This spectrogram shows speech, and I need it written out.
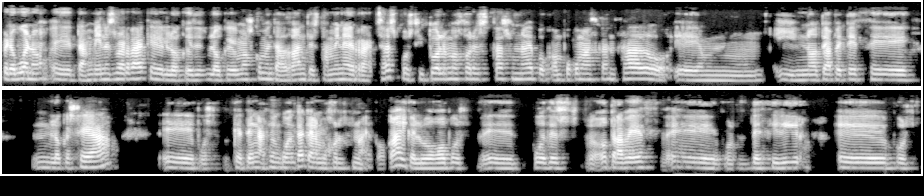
Pero bueno, eh, también es verdad que lo, que lo que hemos comentado antes, también hay rachas, pues si tú a lo mejor estás en una época un poco más cansado em, y no te apetece lo que sea, eh, pues que tengas en cuenta que a lo mejor es una época y que luego pues eh, puedes otra vez eh, pues, decidir pues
